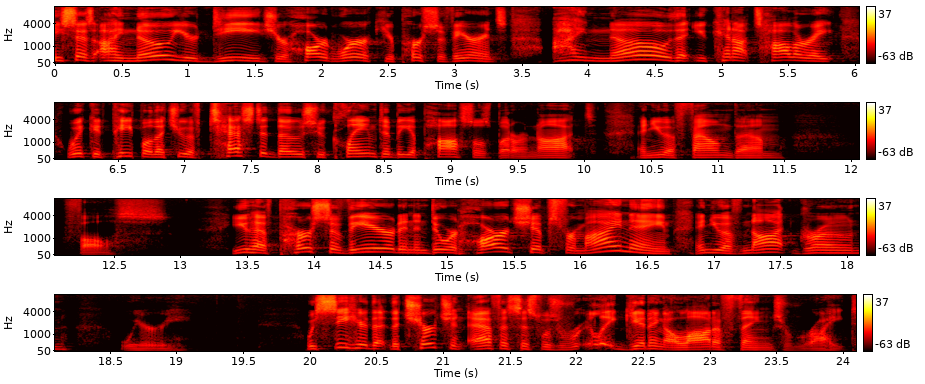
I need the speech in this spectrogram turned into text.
He says, I know your deeds, your hard work, your perseverance. I know that you cannot tolerate wicked people, that you have tested those who claim to be apostles but are not, and you have found them false. You have persevered and endured hardships for my name, and you have not grown weary. We see here that the church in Ephesus was really getting a lot of things right.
